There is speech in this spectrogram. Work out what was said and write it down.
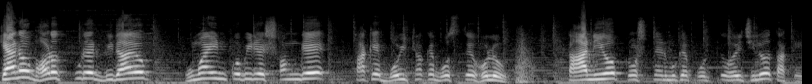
কেন ভরতপুরের বিধায়ক হুমায়ুন কবিরের সঙ্গে তাকে বৈঠকে বসতে হলো? তা নিয়েও প্রশ্নের মুখে পড়তে হয়েছিল তাকে।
